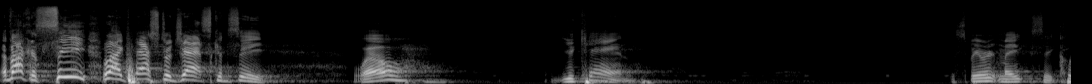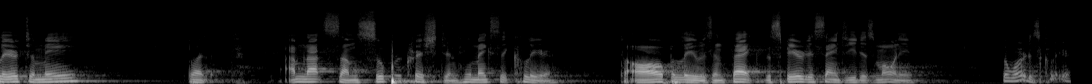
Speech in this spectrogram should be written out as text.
If I could see like Pastor Jacks could see, well, you can. The Spirit makes it clear to me, but I'm not some super Christian. He makes it clear to all believers. In fact, the Spirit is saying to you this morning, the word is clear.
